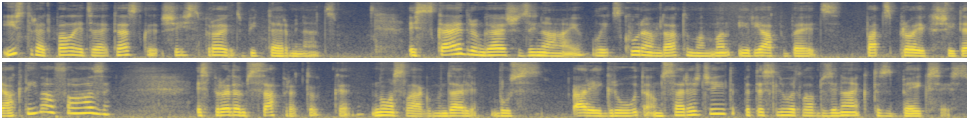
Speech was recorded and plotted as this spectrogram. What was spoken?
izturēt palīdzēja tas, ka šis projekts bija terminēts. Es skaidri un gaiši zināju, līdz kuram datumam man ir jāpabeidz pats projekts, šī aktīvā fāze. Es, protams, sapratu, ka noslēguma daļa būs arī grūta un sarežģīta, bet es ļoti labi zināju, ka tas beigsies.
